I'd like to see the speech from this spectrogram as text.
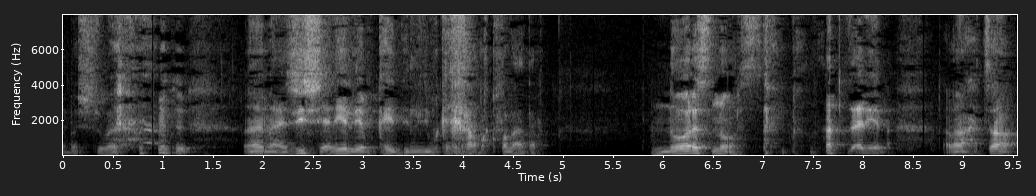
باش أنا ما عجيش يعني اللي يبقى اللي يبقى يخربق في الهضرة. نورس نورس. علينا راه حتى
